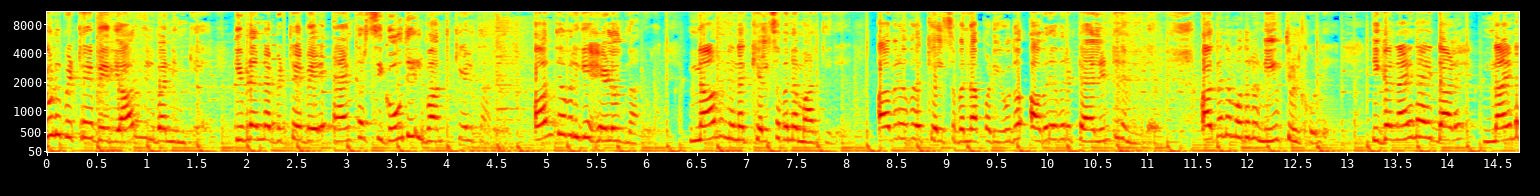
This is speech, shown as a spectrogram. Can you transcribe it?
ಇವಳು ಬಿಟ್ರೆ ಬೇರೆ ಯಾರು ಇಲ್ವಾ ನಿಮ್ಗೆ? ಇವಳನ್ನ ಬಿಟ್ರೆ ಬೇರೆ ಆಂಕರ್ ಸಿಗೋದೇ ಇಲ್ವಾ ಅಂತ ಕೇಳ್ತಾರೆ. ಅಂತವರಿಗೆ ಹೇಳೋದು ನಾನು. ನಾನು ನನ್ನ ಕೆಲಸವನ್ನ ಮಾಡ್ತೀನಿ. ಅವರವರ ಕೆಲಸವನ್ನ ಪಡೆಯುವುದು ಅವರವರ ಟ್ಯಾಲೆಂಟಿನ ಮೇಲೆ. ಅದನ್ನ ಮೊದಲು ನೀವು ತಿಳ್ಕೊಳ್ಳಿ. ಈಗ ನಯನ ಇದ್ದಾಳೆ, ನಯನ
